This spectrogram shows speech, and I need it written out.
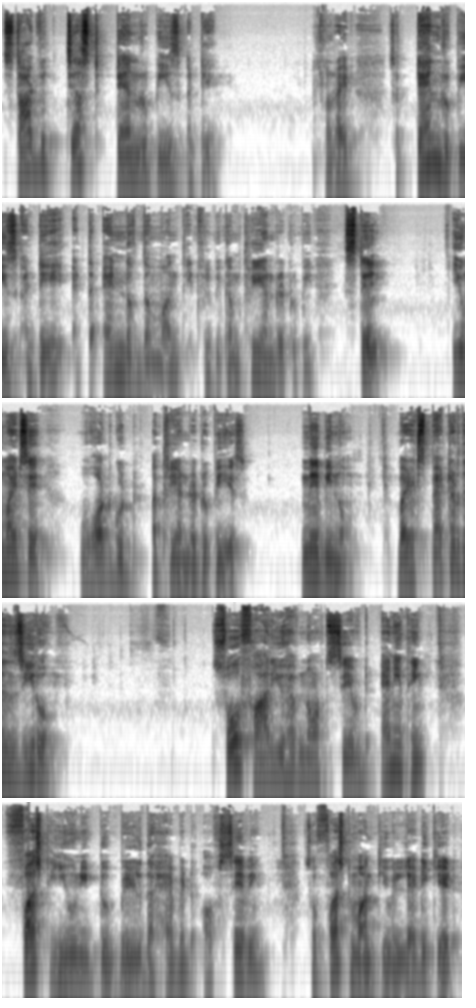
Start with just 10 rupees a day right so 10 rupees a day at the end of the month it will become 300 rupee. Still you might say what good a 300 rupee is? Maybe no. But it's better than zero. So far you have not saved anything. First you need to build the habit of saving. So first month you will dedicate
